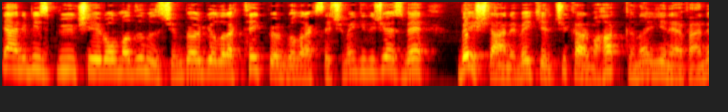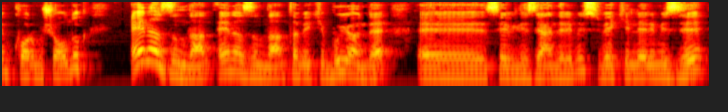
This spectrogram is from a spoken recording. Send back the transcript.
yani biz büyük şehir olmadığımız için bölge olarak tek bölge olarak seçime gideceğiz ve 5 tane vekil çıkarma hakkını yine efendim korumuş olduk. En azından en azından tabii ki bu yönde e, sevgili izleyenlerimiz vekillerimizi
